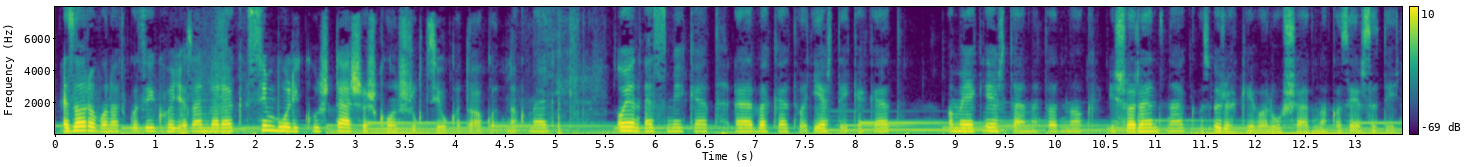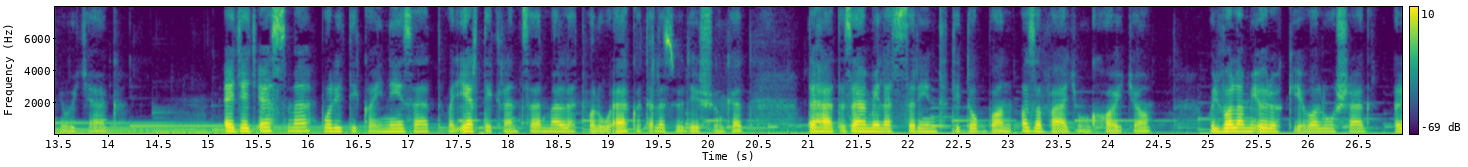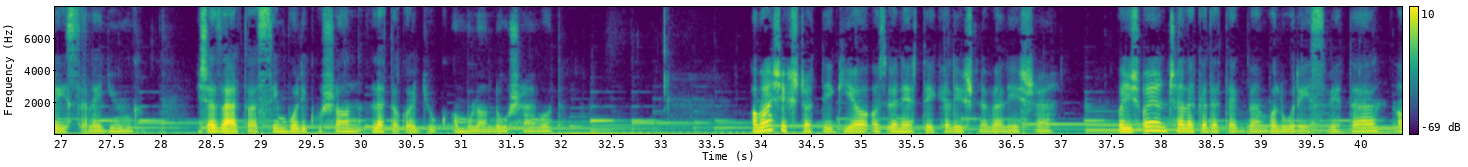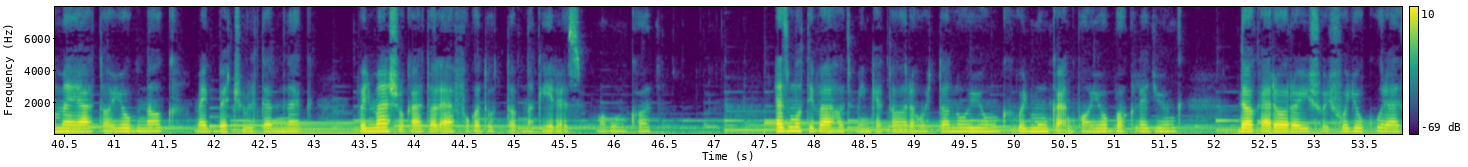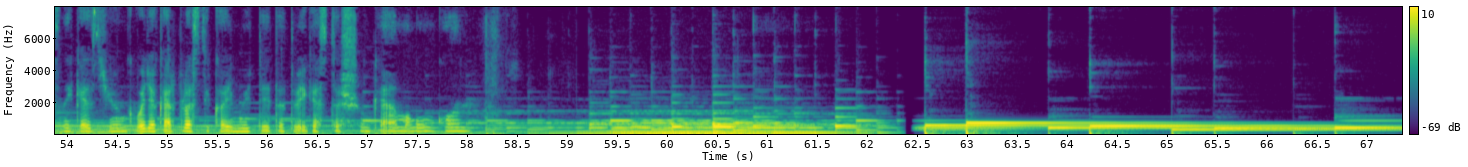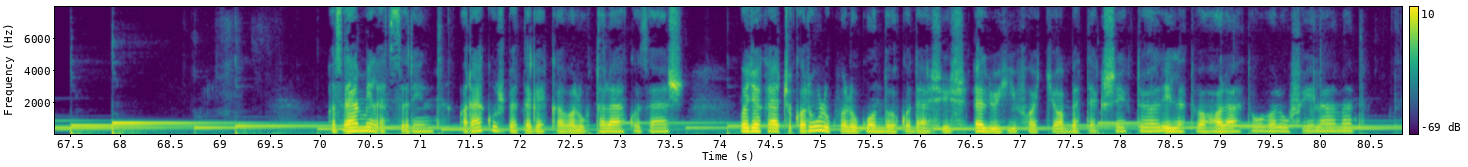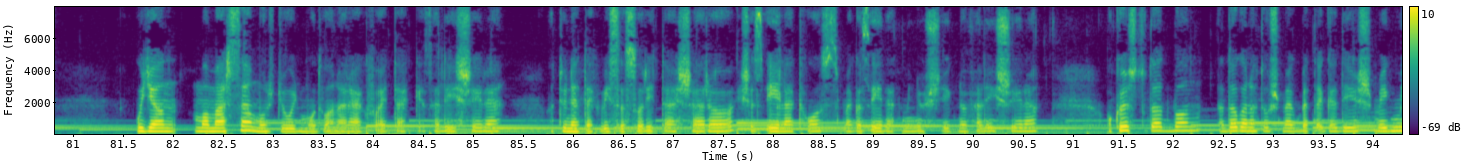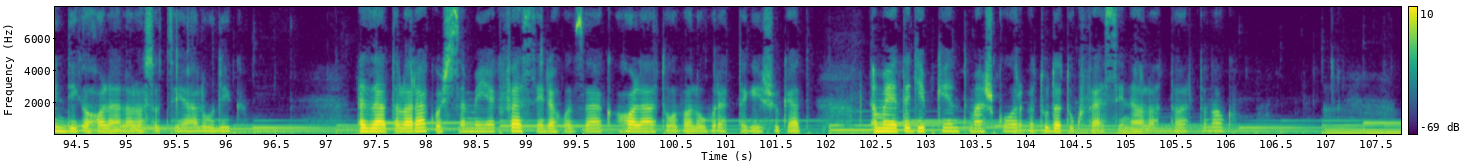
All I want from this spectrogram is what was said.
Ez arra vonatkozik, hogy az emberek szimbolikus társas konstrukciókat alkotnak meg, olyan eszméket, elveket vagy értékeket, amelyek értelmet adnak, és a rendnek, az örökké valóságnak az érzetét nyújtják. Egy-egy eszme, politikai nézet vagy értékrendszer mellett való elköteleződésünket, tehát az elmélet szerint titokban az a vágyunk hajtja, hogy valami örökké valóság része legyünk, és ezáltal szimbolikusan letagadjuk a mulandóságot. A másik stratégia az önértékelés növelése, vagyis olyan cselekedetekben való részvétel, amely által jobbnak, megbecsültebbnek, vagy mások által elfogadottabbnak érezzük magunkat. Ez motiválhat minket arra, hogy tanuljunk, hogy munkánkban jobbak legyünk, de akár arra is, hogy fogyókúrázni kezdjünk, vagy akár plastikai műtétet végeztessünk el magunkon. Az elmélet szerint a rákos betegekkel való találkozás, vagy akár csak a róluk való gondolkodás is előhívhatja a betegségtől, illetve a haláltól való félelmet. Ugyan ma már számos gyógymód van a rákfajták kezelésére, a tünetek visszaszorítására és az élethossz meg az életminőség növelésére. A köztudatban a daganatos megbetegedés még mindig a halállal asszociálódik. Ezáltal a rákos személyek felszínre hozzák a haláltól való rettegésüket, amelyet egyébként máskor a tudatuk felszíne alatt tartanak.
